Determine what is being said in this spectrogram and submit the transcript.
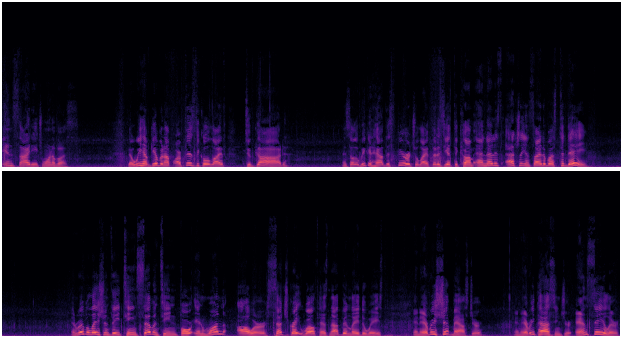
inside each one of us? That we have given up our physical life to God, and so that we can have the spiritual life that is yet to come, and that is actually inside of us today. In Revelations 18 17, for in one hour such great wealth has not been laid to waste, and every shipmaster, and every passenger and sailor,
